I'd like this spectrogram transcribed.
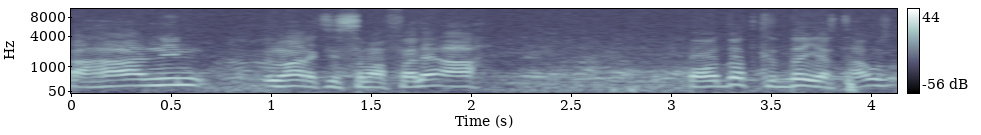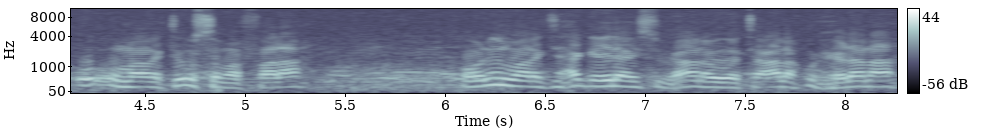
ahaa nin maaragtay samafale ah oo dadka danyartaa maaragtay u samafala oo nin maaragtay xagga ilaahay subxaanahu wa ku xidhan ah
